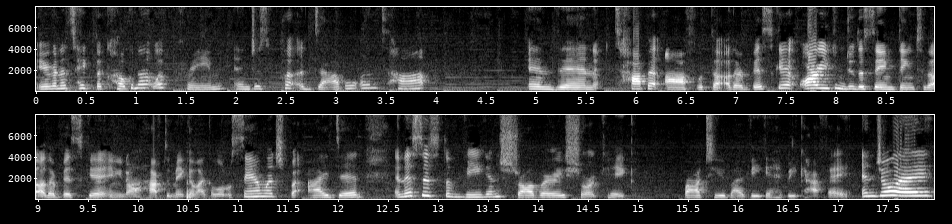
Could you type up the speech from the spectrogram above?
You're going to take the coconut whipped cream and just put a dabble on top and then top it off with the other biscuit or you can do the same thing to the other biscuit and you don't have to make it like a little sandwich but I did and this is the vegan strawberry shortcake brought to you by Vegan Hippie Cafe. Enjoy!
